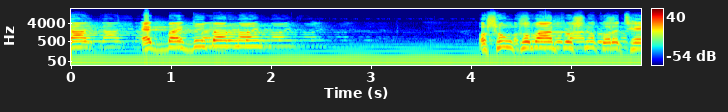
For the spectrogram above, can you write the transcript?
কাক। একবার দুইবার নয় অসংখ্যবার প্রশ্ন করেছে,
